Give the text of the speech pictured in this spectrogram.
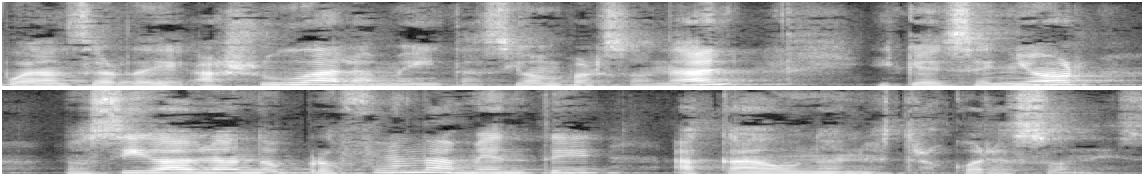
puedan ser de ayuda a la meditación personal y que el Señor nos siga hablando profundamente a cada uno de nuestros corazones.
